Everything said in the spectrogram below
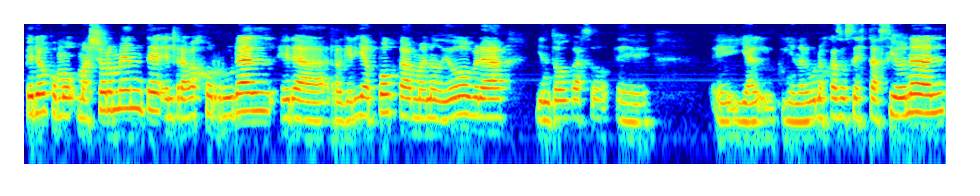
pero como mayormente el trabajo rural era, requería poca mano de obra y en todo caso, eh, eh, y, en algunos casos estacional,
